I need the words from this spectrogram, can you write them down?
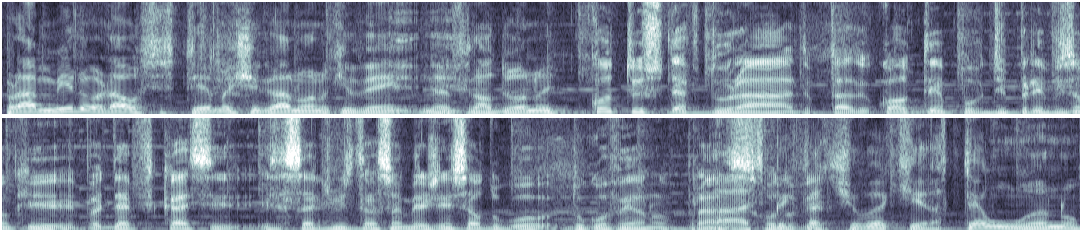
para melhorar o sistema e chegar no ano que vem, no final do ano. Quanto isso deve durar, deputado? Qual o tempo de previsão que deve ficar esse, essa administração emergencial do, go- do governo para A as rodovias? expectativa é que até um ano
